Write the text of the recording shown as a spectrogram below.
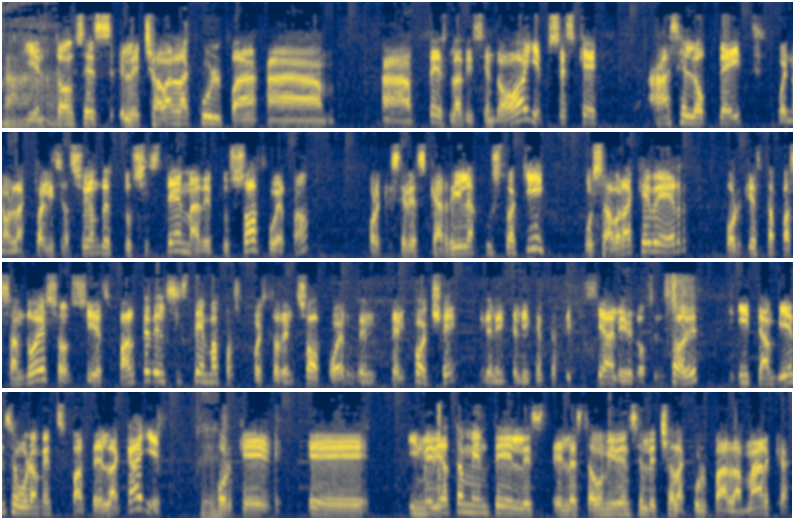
Ah. Y entonces le echaban la culpa a, a Tesla diciendo, oye, pues es que hace el update, bueno, la actualización de tu sistema, de tu software, ¿no? Porque se descarrila justo aquí pues habrá que ver por qué está pasando eso. Si es parte del sistema, por supuesto, del software, del, del coche, y de la inteligencia artificial y de los sensores, y también seguramente es parte de la calle, sí. porque eh, inmediatamente el, el, estadounidense le echa la culpa a la marca.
